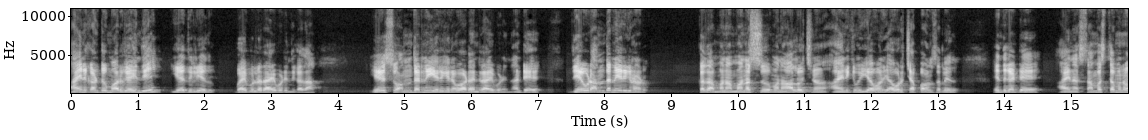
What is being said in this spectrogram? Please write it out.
ఆయనకంటూ మరుగైంది ఏది లేదు. బైబిల్లో రాయబడింది కదా యేసు అందరినీ ఎరిగిన అని రాయబడింది. అంటే దేవుడు అందరినీ ఎరిగినాడు కదా మన మనస్సు మన ఆలోచన ఆయనకి ఎవరు ఎవరు చెప్పవసరం లేదు ఎందుకంటే ఆయన సమస్తమును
